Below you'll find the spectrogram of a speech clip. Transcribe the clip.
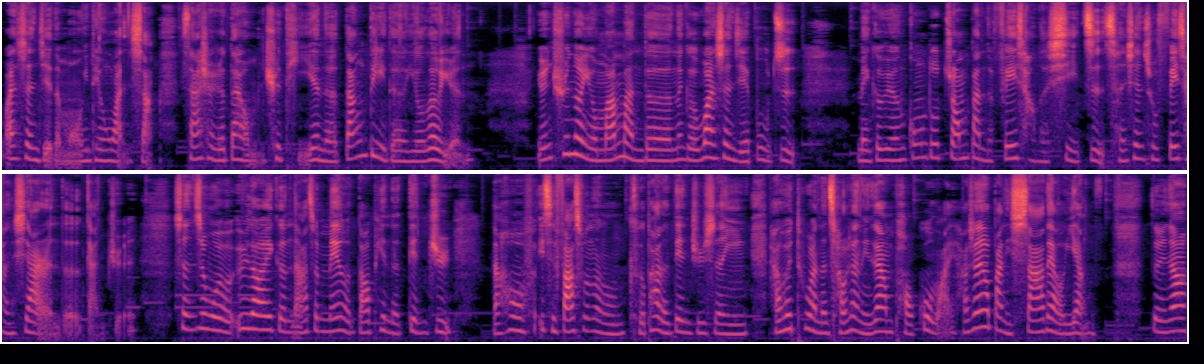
万圣节的某一天晚上，Sasha 就带我们去体验了当地的游乐园。园区呢有满满的那个万圣节布置，每个员工都装扮的非常的细致，呈现出非常吓人的感觉。甚至我有遇到一个拿着没有刀片的电锯。然后一直发出那种可怕的电锯声音，还会突然的朝向你这样跑过来，好像要把你杀掉一样。对，那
